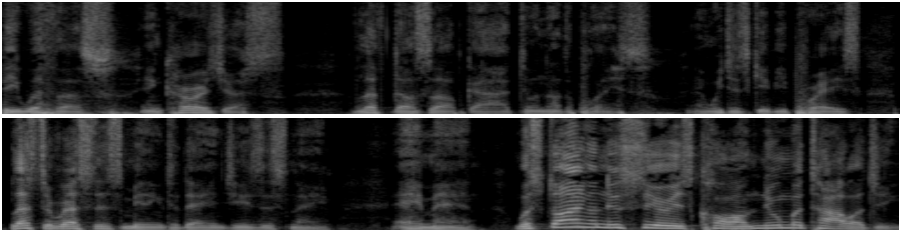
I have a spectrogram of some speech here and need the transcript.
be with us, encourage us, lift us up, God, to another place. And we just give you praise. Bless the rest of this meeting today in Jesus' name. Amen. We're starting a new series called Pneumatology.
